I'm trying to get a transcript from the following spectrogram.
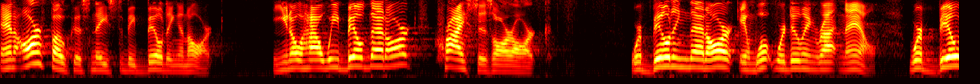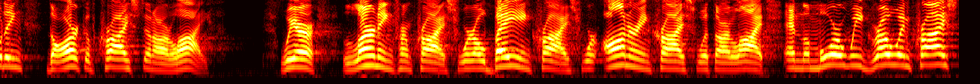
And our focus needs to be building an ark. You know how we build that ark? Christ is our ark. We're building that ark in what we're doing right now. We're building the ark of Christ in our life. We are learning from Christ. We're obeying Christ. We're honoring Christ with our life. And the more we grow in Christ,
